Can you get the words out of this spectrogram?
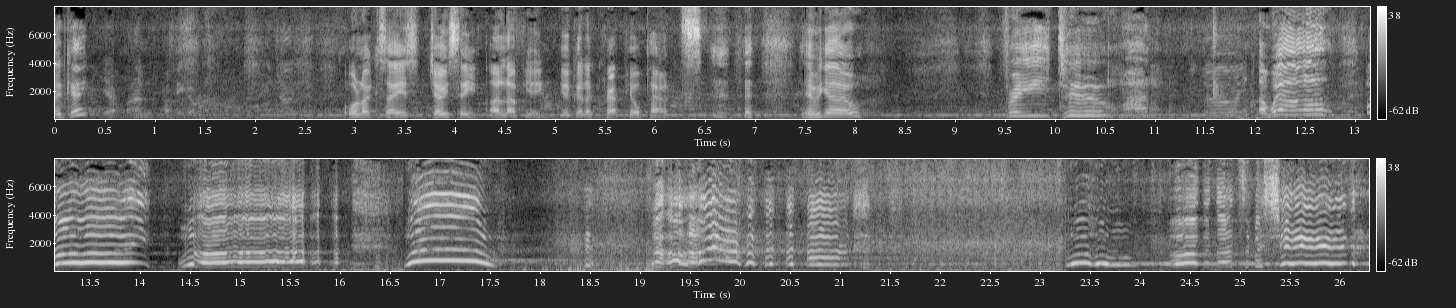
Okay. Yep, and off you go. All I can say is, Josie, I love you. You're gonna crap your pants. Here we go. Three, two, one. Oh, I will. Woo! Whoa! Woo! Woohoo! Oh, the dancing machine!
